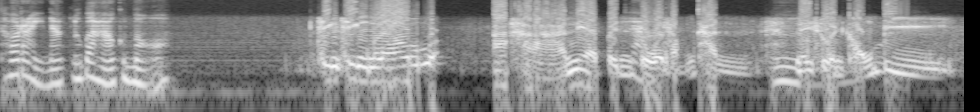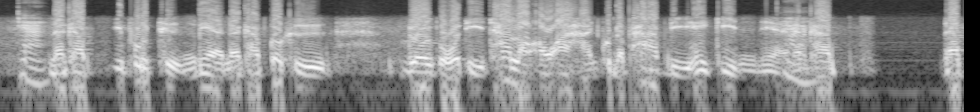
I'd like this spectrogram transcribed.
เท่าไหร่นักหรือเปล่าคะคุณหมอ จริงๆแล้วอาหารเนี่ยเป็นค่ะตัวสำคัญอืมในส่วนของ B ค่ะนะครับ ที่พูดถึงเนี่ยนะครับก็คือ โดยปกติถ้าเราเอาอาหารคุณภาพดีให้กินเนี่ยค่ะนะครับนะครับ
